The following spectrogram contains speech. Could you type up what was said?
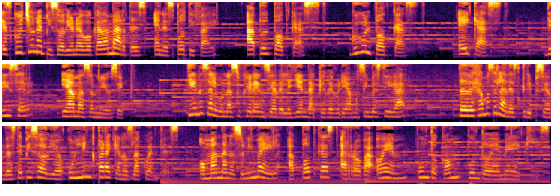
Escucha un episodio nuevo cada martes en Spotify, Apple Podcast, Google Podcast, Acast, Deezer y Amazon Music. ¿Tienes alguna sugerencia de leyenda que deberíamos investigar? Te dejamos en la descripción de este episodio un link para que nos la cuentes o mándanos un email a podcast.om.com.mx.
